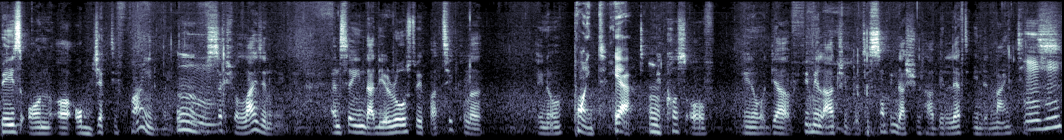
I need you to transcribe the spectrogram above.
based on uh, objectifying women, sexualizing women, and saying that they rose to a particular you know, Point. Yeah. Mm. because of you know their female attributes is something that should have been left in the 90s. In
